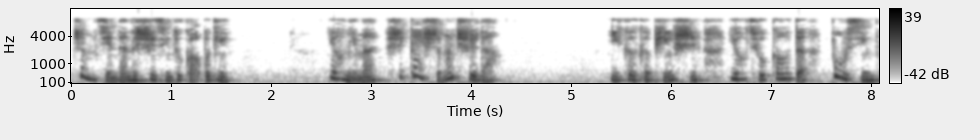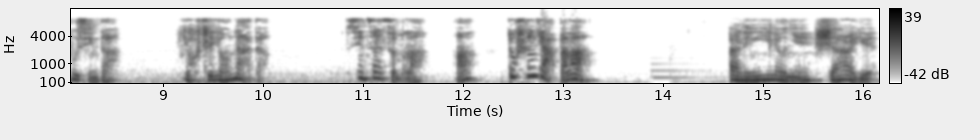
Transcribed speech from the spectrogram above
这么简单的事情都搞不定，要你们是干什么吃的？一个个平时要求高的不行不行的，要这要那的，现在怎么了啊？都成哑巴了。二零一六年十二月，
